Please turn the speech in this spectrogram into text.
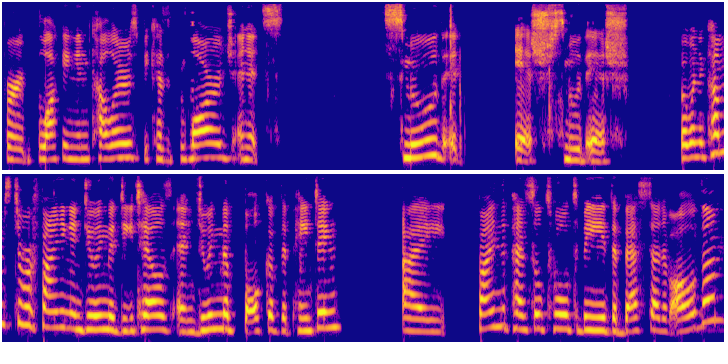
for blocking in colors because it's large and it's smooth ish, smooth-ish. But when it comes to refining and doing the details and doing the bulk of the painting, I find the pencil tool to be the best out of all of them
